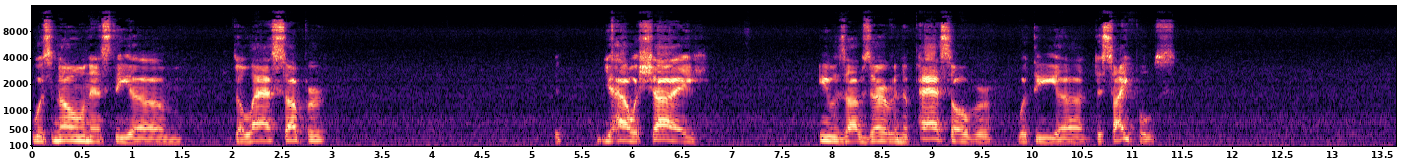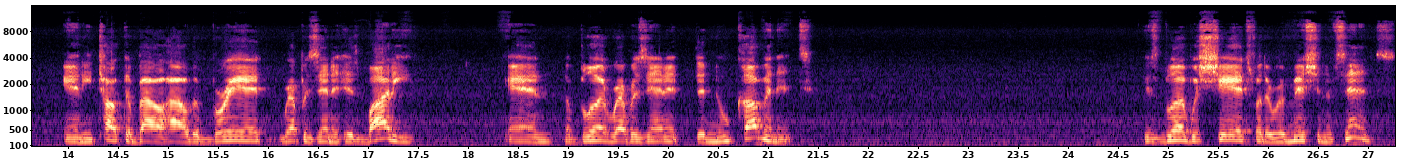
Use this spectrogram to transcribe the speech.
was known as the um, the Last Supper, Yahawashi he was observing the Passover with the uh, disciples. And he talked about how the bread represented his body and the blood represented the new covenant. His blood was shed for the remission of sins.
